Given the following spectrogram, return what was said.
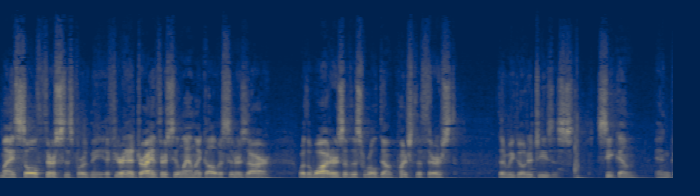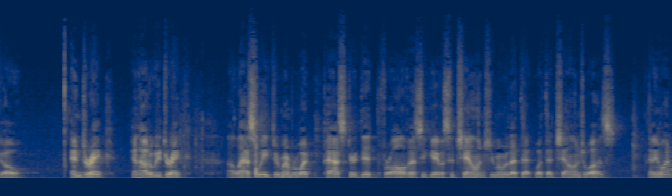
My soul thirsteth for thee. If you're in a dry and thirsty land like all of us sinners are, where the waters of this world don't quench the thirst, then we go to Jesus. Seek him and go. And drink. And how do we drink? Uh, last week, do you remember what Pastor did for all of us? He gave us a challenge. Do you remember that, that what that challenge was? Anyone?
